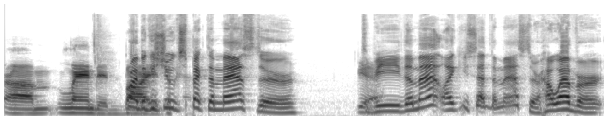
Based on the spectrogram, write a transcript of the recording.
um, landed. By right because you expect the master to be the mat, like you said, the master. However,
